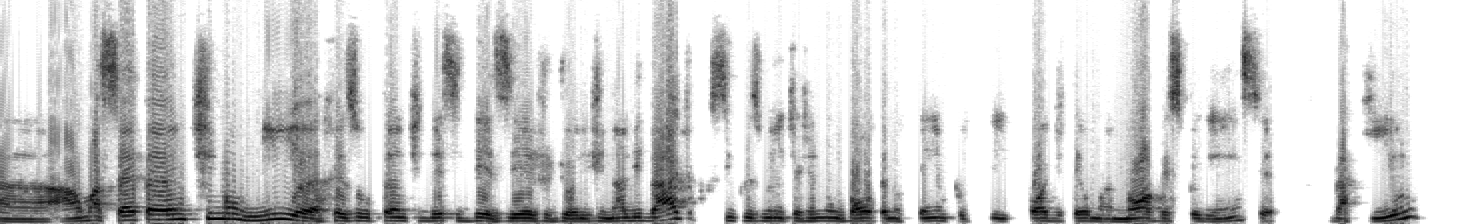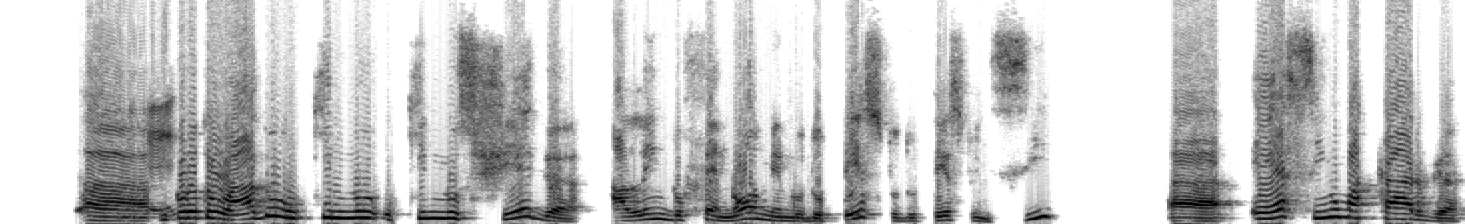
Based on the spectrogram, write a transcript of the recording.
Há uma certa antinomia resultante desse desejo de originalidade, porque simplesmente a gente não volta no tempo e pode ter uma nova experiência daquilo. Ah, okay. E por outro lado, o que, no, o que nos chega, além do fenômeno do texto, do texto em si, ah, é sim uma carga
